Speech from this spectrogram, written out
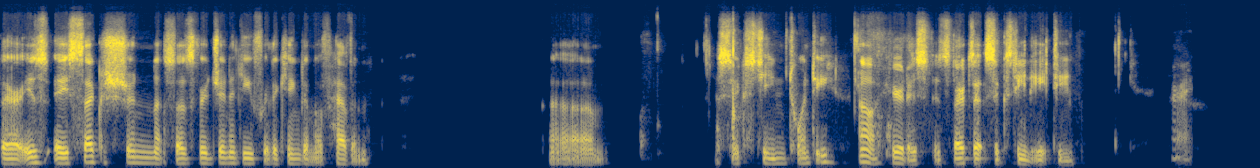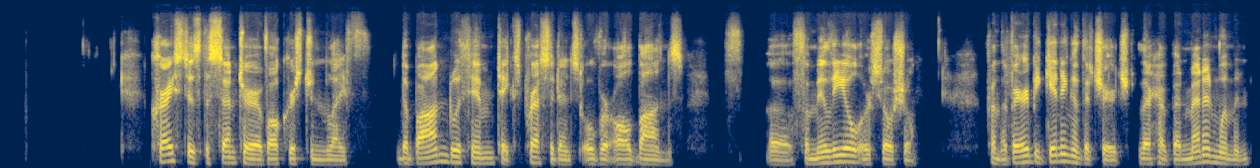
there is a section that says virginity for the kingdom of heaven. Um, 1620. Oh, here it is. It starts at 1618. All right. Christ is the center of all Christian life. The bond with him takes precedence over all bonds, uh, familial or social. From the very beginning of the Church, there have been men and women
